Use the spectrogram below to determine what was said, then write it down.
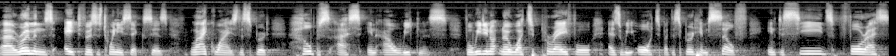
Uh, Romans 8, verses 26 says, Likewise, the Spirit helps us in our weakness. For we do not know what to pray for as we ought, but the Spirit Himself intercedes for us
